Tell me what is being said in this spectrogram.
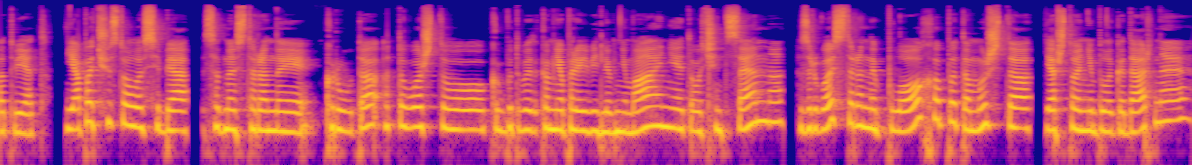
ответ. Я почувствовала себя, с одной стороны, круто от того, что как будто бы ко мне проявили внимание, это очень ценно. С другой стороны, плохо, потому что я что, неблагодарная?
